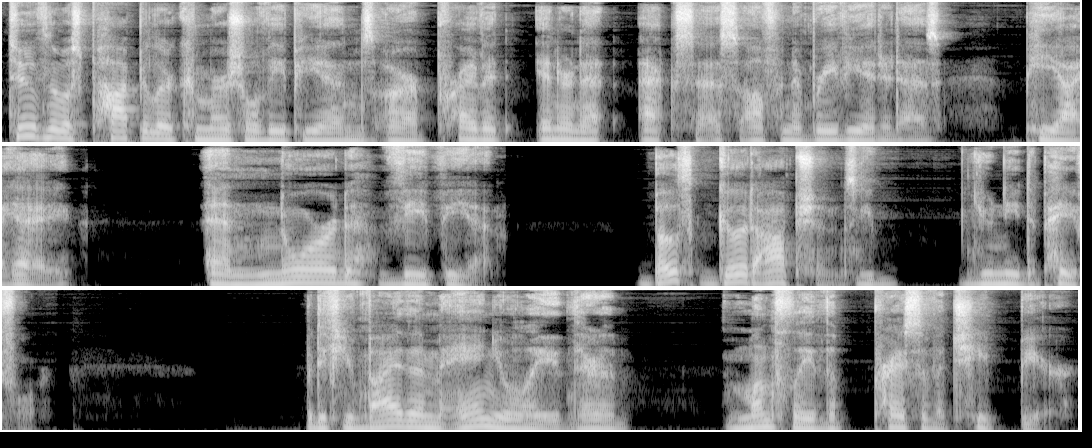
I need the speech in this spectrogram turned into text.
Two of the most popular commercial VPNs are Private Internet Access, often abbreviated as PIA, and NordVPN, Both good options you, you need to pay for. But if you buy them annually, they're monthly the price of a cheap beer.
